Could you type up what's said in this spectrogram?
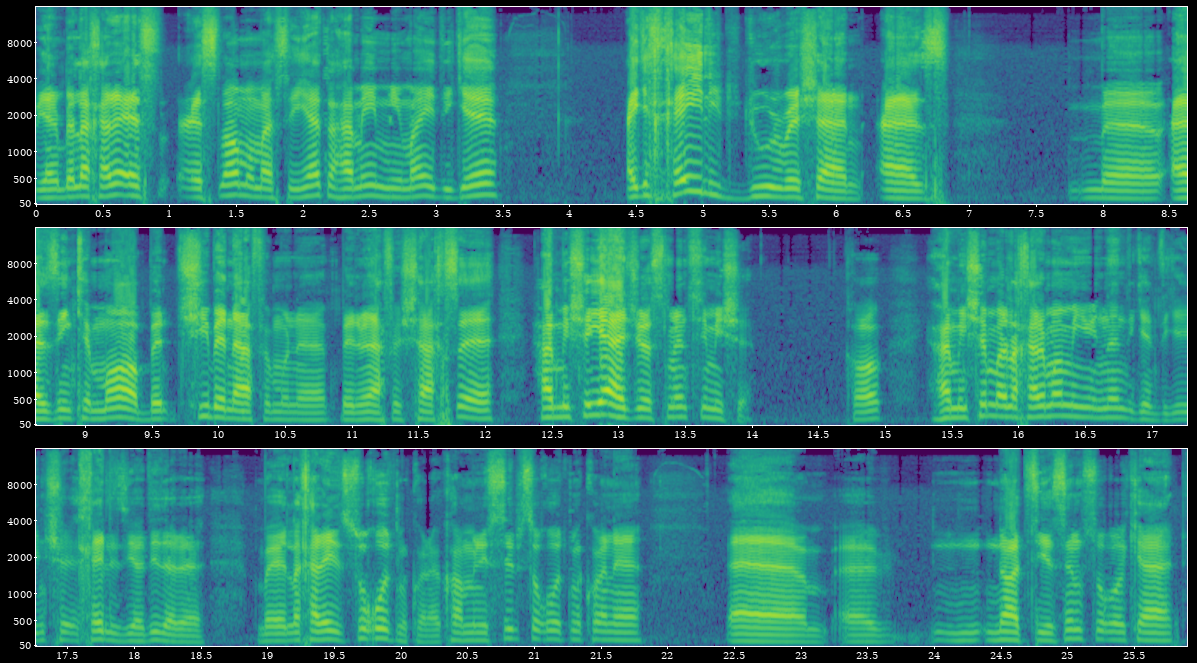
یعنی بالاخره اس... اسلام و مسیحیت و همه این میمای دیگه اگه خیلی دور بشن از از اینکه ما به چی به نفعمونه به نفع شخصه همیشه یه اجرسمنتی میشه. خب؟ همیشه بالاخره ما می‌بینن دیگه دیگه این خیلی زیادی داره. بالاخره سقوط می‌کنه. کمونیستی سقوط می‌کنه. ناتسیسم سقوط کرد.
